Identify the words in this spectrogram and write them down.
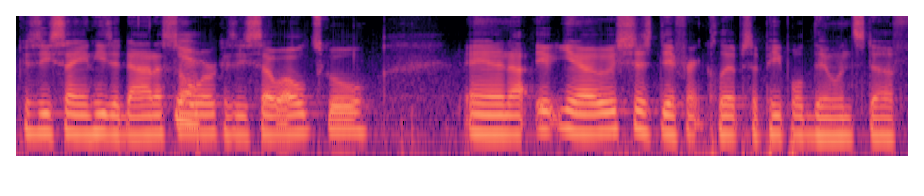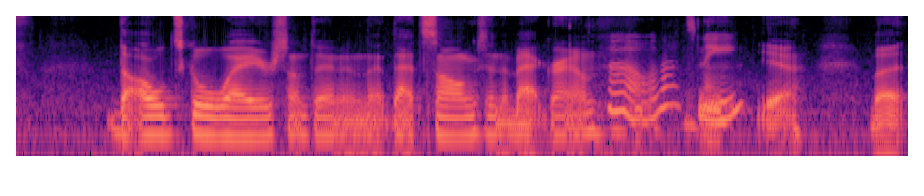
because he's saying he's a dinosaur because he's so old school, and uh, it, you know it's just different clips of people doing stuff the old school way or something, and that that song's in the background. oh, well, that's neat. Yeah, but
